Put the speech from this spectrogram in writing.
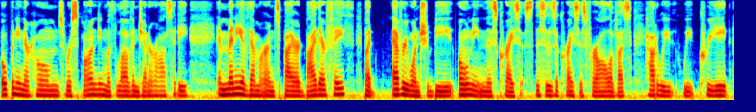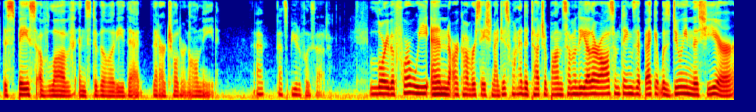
opening their homes, responding with love and generosity. And many of them are inspired by their faith, but everyone should be owning this crisis. This is a crisis for all of us. How do we, we create the space of love and stability that, that our children all need? Uh, that's beautifully said. Lori, before we end our conversation, I just wanted to touch upon some of the other awesome things that Becket was doing this year.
